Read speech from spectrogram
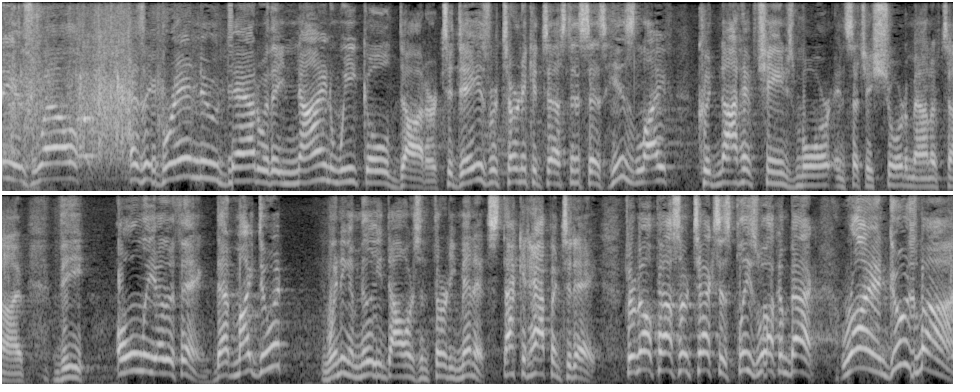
as well as a brand new dad with a nine week old daughter. Today's returning contestant says his life could not have changed more in such a short amount of time. The only other thing that might do it winning a million dollars in 30 minutes. That could happen today. From El Paso, Texas, please welcome back Ryan Guzman.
